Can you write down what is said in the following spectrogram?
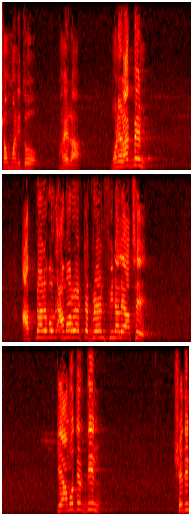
সম্মানিত ভাইরা মনে রাখবেন, আপনার এবং আমারও একটা গ্র্যান্ড ফিনালে আছে। কেয়ামতের দিন সেদিন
